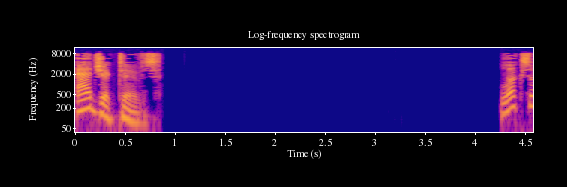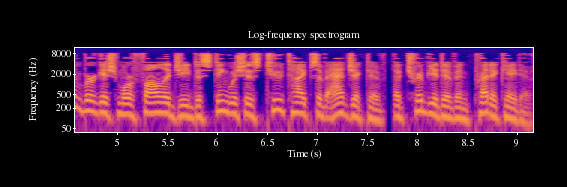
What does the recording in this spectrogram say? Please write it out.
Adjectives Luxembourgish morphology distinguishes two types of adjective, attributive and predicative.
